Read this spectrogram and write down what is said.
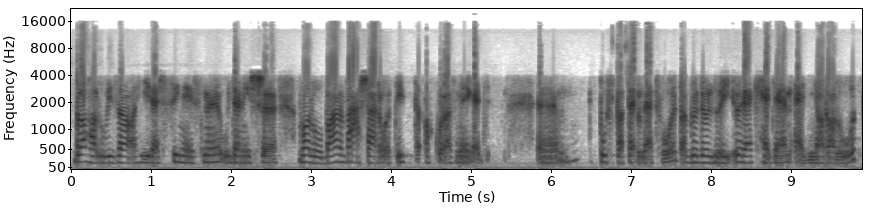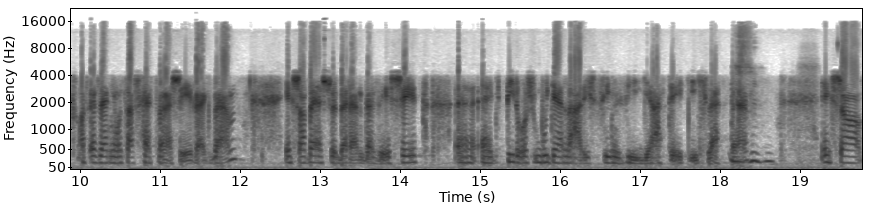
Blaha Luisa a híres színésznő ugyanis valóban vásárolt itt, akkor az még egy puszta terület volt, a Gödöllői Öreghegyen egy nyaralót az 1870-es években, és a belső berendezését e, egy piros bugyelláris színű vígjáték ihlette. és a,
